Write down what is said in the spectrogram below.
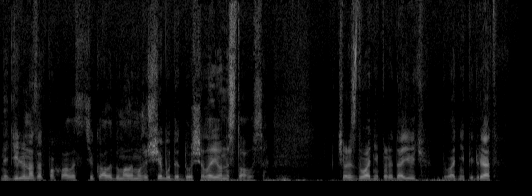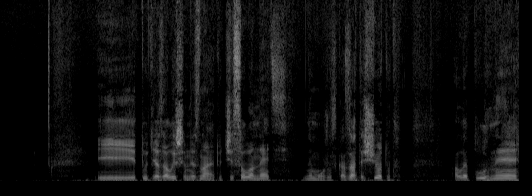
Неділю назад пахалось, чекали, думали, може ще буде дощ, але його не сталося. Через два дні передають, два дні підряд. І тут я залишив, не знаю, тут чи солонець, не можу сказати, що тут. Але плуг не.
